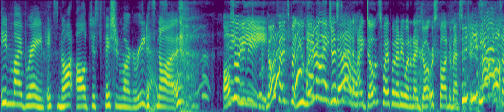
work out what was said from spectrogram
in my brain it's not all just fish and margaritas. It's not. Also, Amy. Amy, no offense, but you literally I just said. I don't swipe on anyone and I don't respond to messages. Yes. So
